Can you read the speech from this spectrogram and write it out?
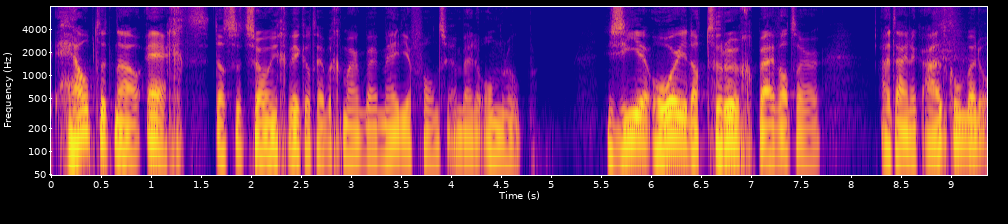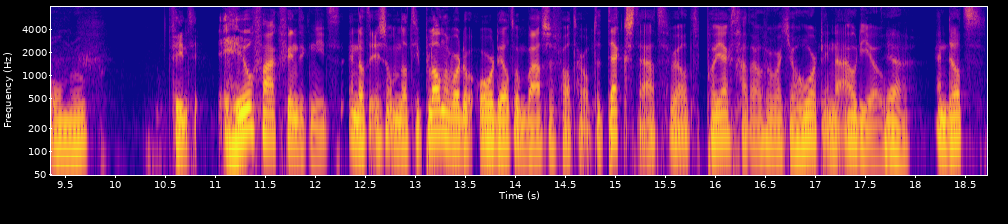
helpt het nou echt dat ze het zo ingewikkeld hebben gemaakt bij Mediafonds en bij de omroep? Zie je, hoor je dat terug bij wat er uiteindelijk uitkomt bij de omroep? Vind, heel vaak vind ik niet. En dat is omdat die plannen worden beoordeeld op basis van wat er op de tekst staat. Terwijl het project gaat over wat je hoort in de audio. Ja, En dat,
